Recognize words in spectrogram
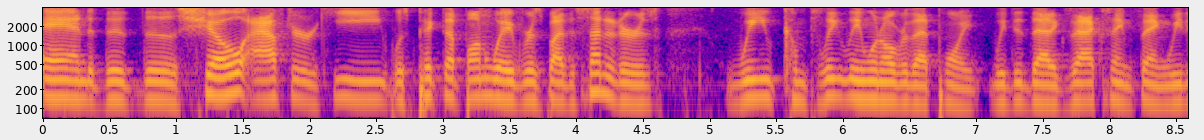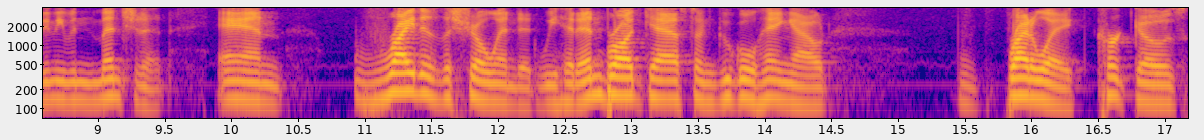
and the the show after he was picked up on waivers by the Senators, we completely went over that point. We did that exact same thing. We didn't even mention it. And right as the show ended, we hit end broadcast on Google Hangout. Right away, Kurt goes,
